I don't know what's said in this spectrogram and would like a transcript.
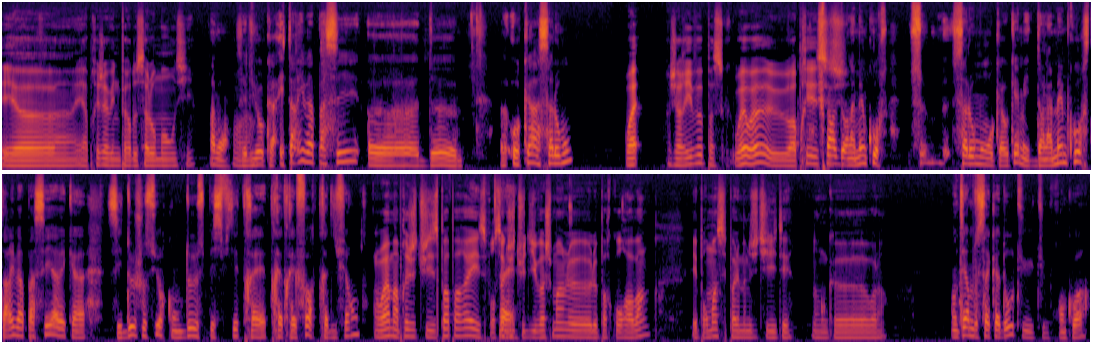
Et, euh, et après, j'avais une paire de Salomon aussi. Ah bon, c'est du Oka. Et tu arrives à passer de Oka à Salomon Ouais, j'arrive parce que. Ouais, ouais, après. Je parle dans la même course. Salomon, Oka, ok, mais dans la même course, tu arrives à passer avec ces deux chaussures qui ont deux spécificités très, très, très fortes, très différentes Ouais, mais après, j'utilise pas pareil. C'est pour ça que j'étudie vachement le, le parcours avant. Et pour moi, c'est pas les mêmes utilités. Donc euh, voilà. En termes de sac à dos, tu, tu prends quoi?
